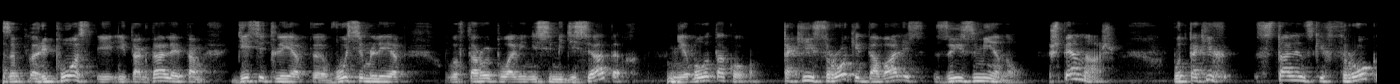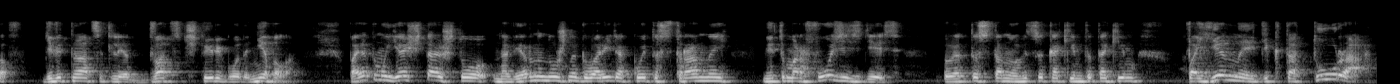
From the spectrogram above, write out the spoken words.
за репост и, и так далее, там 10 лет, 8 лет, во второй половине 70-х не было такого. Такие сроки давались за измену. Шпионаж. Вот таких сталинских сроков 19 лет, 24 года не было. Поэтому я считаю, что, наверное, нужно говорить о какой-то странной метаморфозе здесь. Это становится каким-то таким военная диктатура,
